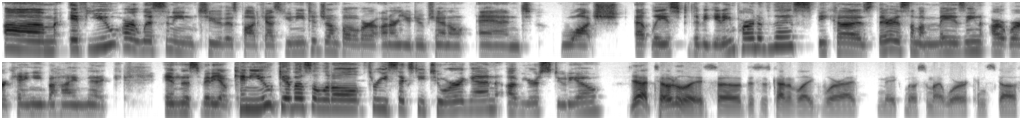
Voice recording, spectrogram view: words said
Um, if you are listening to this podcast, you need to jump over on our YouTube channel and watch at least the beginning part of this because there is some amazing artwork hanging behind Nick in this video. Can you give us a little 360 tour again of your studio? Yeah, totally. So this is kind of like where I make most of my work and stuff.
